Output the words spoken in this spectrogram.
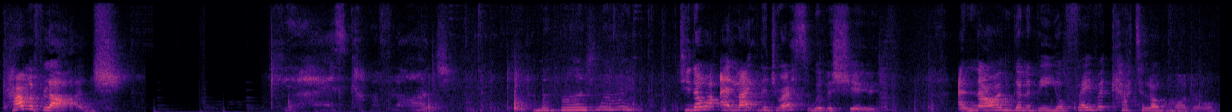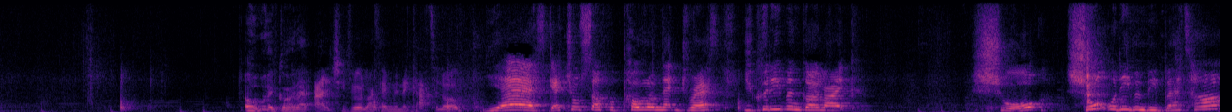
Camouflage. Yes, camouflage. Camouflage line. Do you know what? I like the dress with a shoe. And now I'm gonna be your favorite catalog model. Oh my God, I actually feel like I'm in a catalog. Yes, get yourself a polo neck dress. You could even go like short. Short would even be better.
